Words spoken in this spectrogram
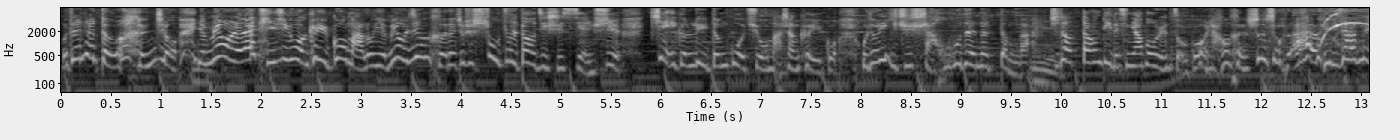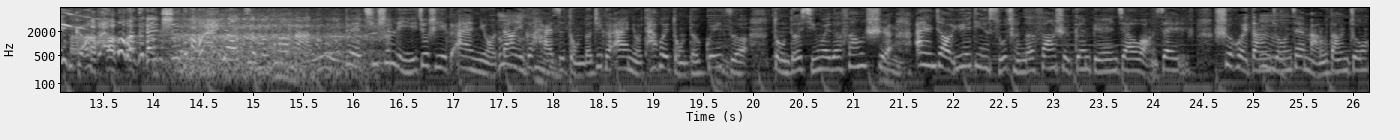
我在那等了很久，也没有人来提醒我可以过马路，也没有任何的就是数字的倒计时显示这一个绿灯过去，我马上可以过。我就一直傻乎乎在那等啊，直到当地的新加坡人走过，然后很顺手的按了一下那个，我才知道要怎么过马路。对，其实礼仪就是一个按钮，当一个孩子懂得这个按钮，他会懂得。规则，懂得行为的方式，按照约定俗成的方式跟别人交往，在社会当中，在马路当中，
